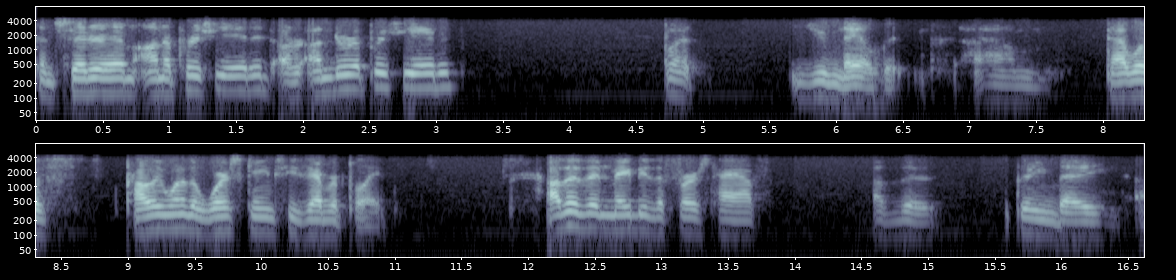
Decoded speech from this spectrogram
consider him unappreciated or underappreciated, but you nailed it. Um, that was probably one of the worst games he's ever played, other than maybe the first half of the Green Bay uh,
